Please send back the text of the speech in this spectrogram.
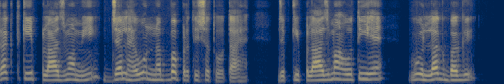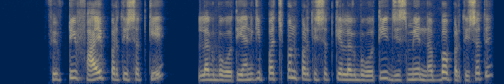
रक्त के प्लाज्मा में जल है, वो नब्बे प्रतिशत होता है। जबकि प्लाज्मा होती है, वो लगभग फिफ्टी फाइव प्रतिशत के लगभग होती है, यानी कि पचपन प्रतिशत के लगभग होती है, जिसमें नब्बे प्रतिशत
